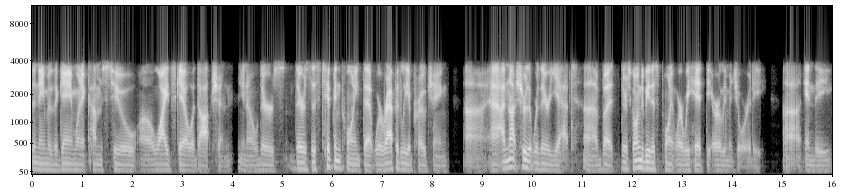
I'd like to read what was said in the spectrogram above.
the name of the game when it comes to uh, wide scale adoption. You know, there's there's this tipping point that we're rapidly approaching uh, I'm not sure that we're there yet, uh, but there's going to be this point where we hit the early majority uh, in the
